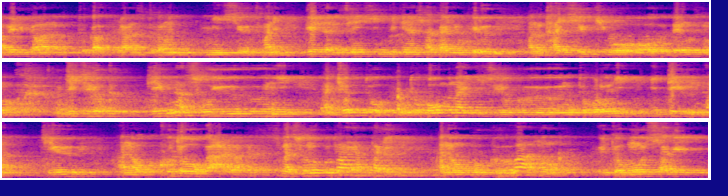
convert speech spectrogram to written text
アメリカとかフランスとかの民衆、つまり現在の先進的な社会における、あの、大衆規模でのその、実力っていうのはそういうふうに、ちょっと途方もない実力のところに行っているんだっていう、あの、ことがあるわけです。まりそのことはやっぱり、あの、僕はもう、えっと、申し上げ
